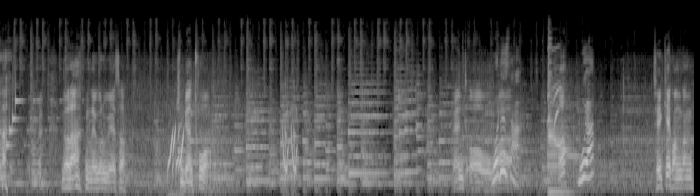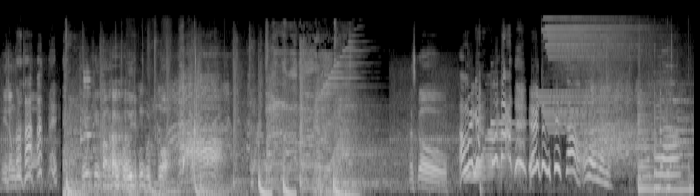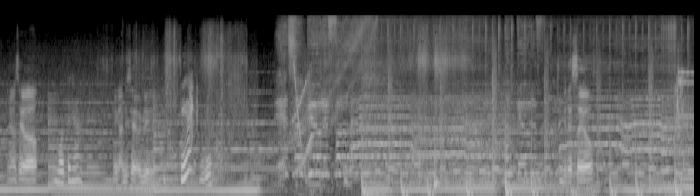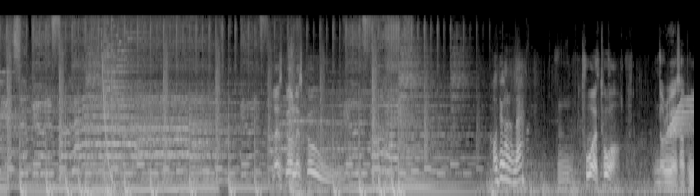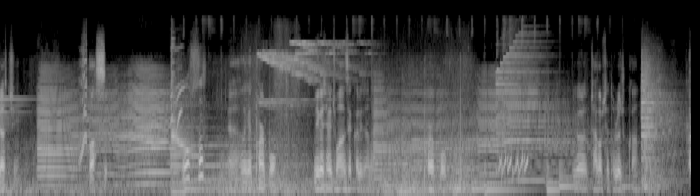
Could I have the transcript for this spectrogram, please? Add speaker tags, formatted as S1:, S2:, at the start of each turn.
S1: 너랑 레고를 위해서 준비한 투어. 벤트 어.
S2: What is that?
S1: 어?
S2: 뭐야?
S1: JK 관광 이정도 투어.
S3: JK 관광 도의정부 투어.
S1: Let's go.
S2: Oh my god. 여기 또 붙어 있어. 어머 어머 어머. 안녕하세요.
S1: 안녕하세요.
S2: 뭐 해?
S1: 여기 앉으세요 여기.
S2: 뒤에?
S4: It's a beautiful life. A beautiful
S1: 준비됐어요? Let's go, let's go.
S2: 어디 가는데?
S1: 음, 투어, 투어. 너를 위해서 빌렸지. 버스.
S2: 옷스?
S1: Yeah, look at purple. 네가 제일 좋아하는 색깔이잖아. purple. 이거 작업실 돌려줄까?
